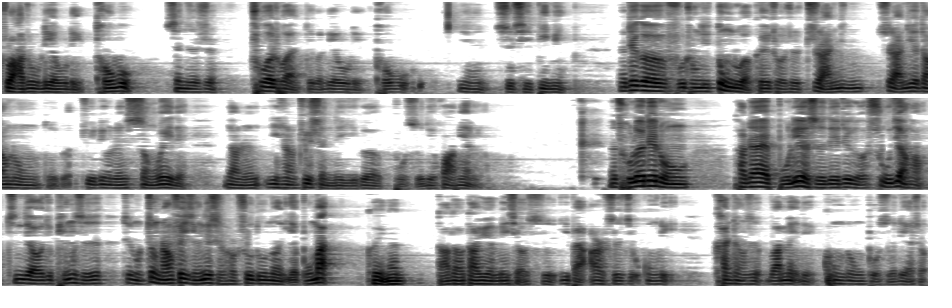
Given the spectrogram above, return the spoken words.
抓住猎物的头部，甚至是戳穿这个猎物的头部，嗯使其毙命。那这个俯冲的动作可以说是自然自然界当中这个最令人生畏的、让人印象最深的一个捕食的画面了。那除了这种它在捕猎时的这个速降哈，金雕就平时这种正常飞行的时候速度呢也不慢，可以呢达到大约每小时一百二十九公里，堪称是完美的空中捕食猎手。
